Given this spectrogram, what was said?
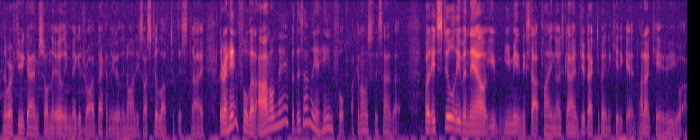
And there were a few games on the early Mega Drive back in the early 90s I still love to this day. There are a handful that aren't on there, but there's only a handful. I can honestly say that. But it's still, even now, you, you immediately start playing those games, you're back to being a kid again. I don't care who you are,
